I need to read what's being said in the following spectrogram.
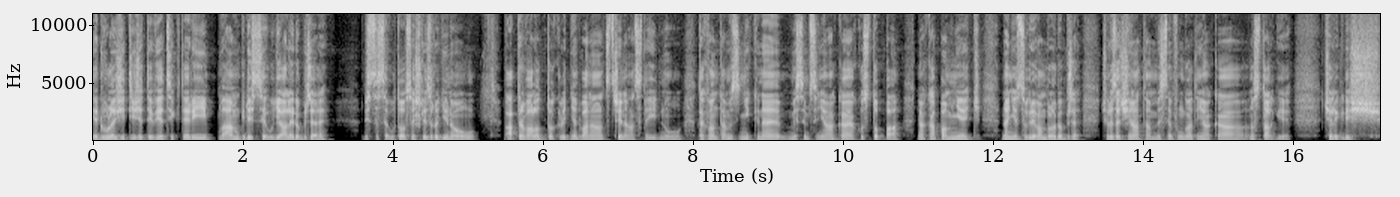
je důležitý, že ty věci, které vám kdysi udělali dobře, když jste se u toho sešli s rodinou a trvalo to klidně 12-13 týdnů, tak vám tam vznikne, myslím si, nějaká jako stopa, nějaká paměť na něco, kdy vám bylo dobře. Čili začíná tam, myslím, fungovat i nějaká nostalgie. Čili když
